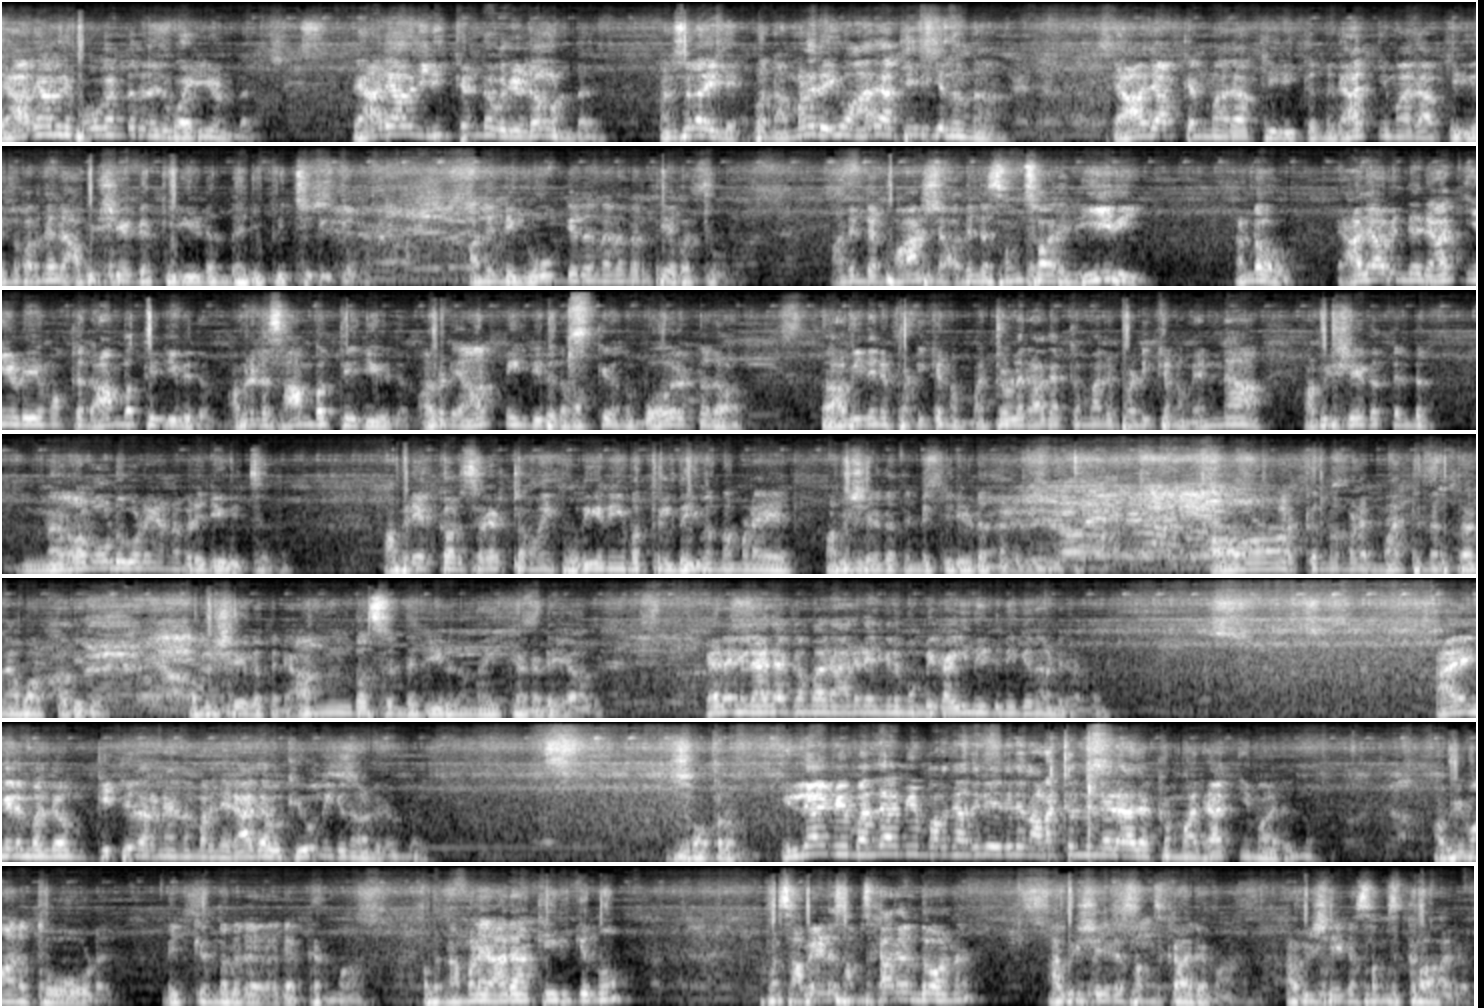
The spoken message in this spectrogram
രാജാവിന് പോകേണ്ടതിനൊരു വഴിയുണ്ട്. രാജാവിന് ഇരിക്കേണ്ട ഒരു ഇടമുണ്ട്. മനസ്സിലായില്ലേ? അപ്പൊ നമ്മളെ ദൈവം ആരാക്കിയിരിക്കുന്നെന്ന് രാജാക്കന്മാരാക്കിയിരിക്കുന്നു രാജ്ഞിമാരാക്കിയിരിക്കുന്നു പറഞ്ഞാൽ അഭിഷേക കിരീടം ധരിപ്പിച്ചിരിക്കുന്നു. അതിന്റെ യോഗ്യത നിലനിർത്തിയേ പറ്റുള്ളൂ അതിന്റെ ഭാഷ അതിന്റെ സംസാര രീതി. കണ്ടോ? രാജാവിന്റെ രാജ്ഞിയുടെയും ഒക്കെ ദാമ്പത്യ ജീവിതം അവരുടെ സാമ്പത്തിക ജീവിതം അവരുടെ ആത്മീയ ജീവിതം ഒക്കെ ഒന്ന് വേറിട്ടതാ. ദാവീദിനെ പഠിക്കണം മറ്റുള്ള രാജാക്കന്മാരെ പഠിക്കണം. എന്നാ അഭിഷേകത്തിന്റെ നിറവോടുകൂടെയാണ് അവർ ജീവിച്ചത്. അവരെക്കാൾ ശ്രേഷ്ഠമായി പുതിയ നിയമത്തിൽ ദൈവം നമ്മളെ അഭിഷേകത്തിന്റെ കിരീടം നൽകിയിരിക്കുന്നു ആർക്കും നമ്മളെ മാറ്റി നിർത്താനാവാത്ത അഭിഷേകത്തിന് അന്തസ്സിന്റെ ജീവിതം നയിക്കാനിടയാകും ഏതെങ്കിലും രാജാക്കന്മാർ ആരുടെയെങ്കിലും മുമ്പിൽ കൈ നീട്ടി നിൽക്കുന്ന കണ്ടിട്ടുണ്ടോ? ആരെങ്കിലും വല്ലതും കിറ്റ് തരണേന്നും പറഞ്ഞ് രാജാവ് ക്യൂ നിൽക്കുന്ന കണ്ടിട്ടുണ്ടോ? സ്വത്രം ഇല്ലായ്മയും വല്ലായ്മയും പറഞ്ഞ് അതിലെ ഇതിലെ നടക്കുന്നില്ല രാജാക്കന്മാർ രാജ്ഞിമാരെന്നും. അഭിമാനത്തോടെ നിൽക്കുന്നവരെ രാജാക്കന്മാർ. അപ്പൊ നമ്മളെ ആരാക്കിയിരിക്കുന്നു? അപ്പൊ സഭയുടെ സംസ്കാരം എന്തുവാണ്? അഭിഷേക സംസ്കാരമാണ്. അഭിഷേക സംസ്കാരം.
